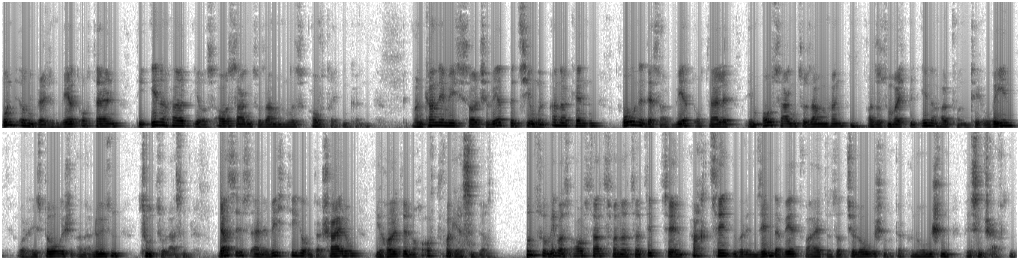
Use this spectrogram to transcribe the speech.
und irgendwelchen Werturteilen, die innerhalb ihres Aussagenzusammenhanges auftreten können. Man kann nämlich solche Wertbeziehungen anerkennen, ohne deshalb Werturteile im Aussagenzusammenhang, also zum Beispiel innerhalb von Theorien oder historischen Analysen, zuzulassen. Das ist eine wichtige Unterscheidung, die heute noch oft vergessen wird. Und zu Webers Aufsatz von 1917-18 über den Sinn der Wertfreiheit der soziologischen und ökonomischen Wissenschaften.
